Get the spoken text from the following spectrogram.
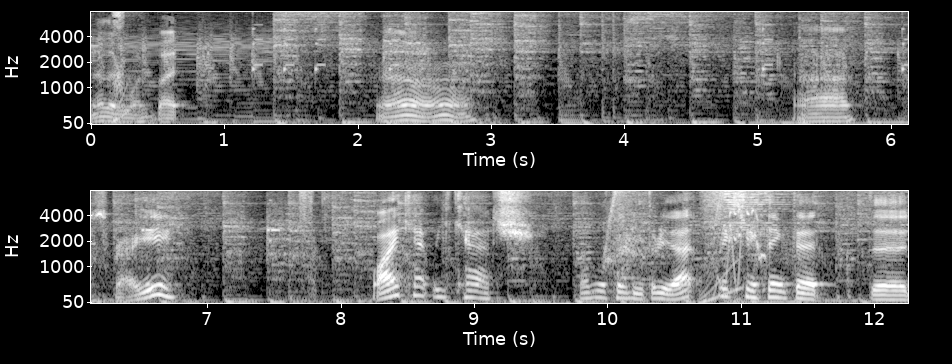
another one, but... Oh. Uh, Scraggy? Why can't we catch level 33? That makes me think that the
